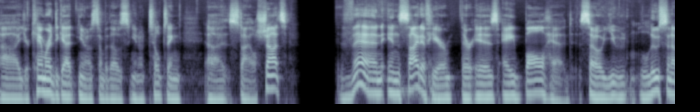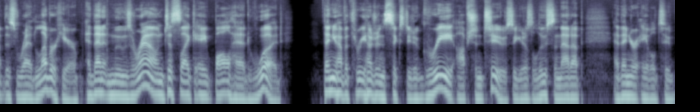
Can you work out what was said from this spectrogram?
uh, your camera to get, you know, some of those, you know, tilting uh, style shots. Then inside of here, there is a ball head. So you loosen up this red lever here, and then it moves around just like a ball head would. Then you have a 360 degree option too. So you just loosen that up, and then you're able to,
